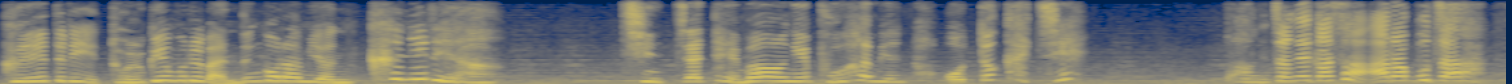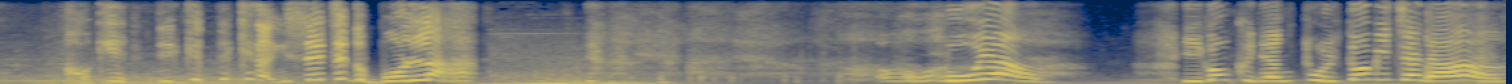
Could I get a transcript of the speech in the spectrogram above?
그 애들이 돌괴물을 만든 거라면 큰일이야. 진짜 대마왕의 부하면 어떡하지? 광장에 가서 알아보자. 거기 니키피키가 있을지도 몰라. 뭐야? 이건 그냥 돌더미잖아.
